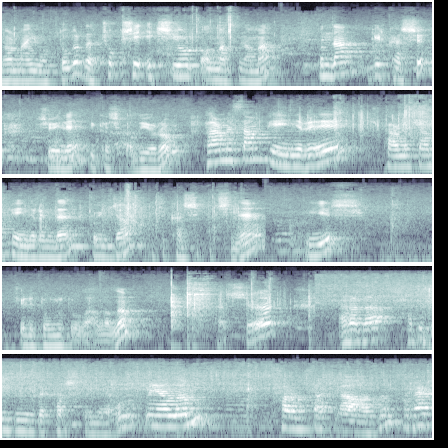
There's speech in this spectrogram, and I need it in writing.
normal yoğurt olur da çok şey ekşi yoğurt olmasın ama. Bundan bir kaşık, şöyle bir kaşık alıyorum. Parmesan peyniri, parmesan peynirinden koyacağım. iki kaşık içine. Bir, şöyle dolu dolu alalım. Kaşık. Arada patatesimizi de karıştırmayı unutmayalım. Sarımsak lazım. Sefer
